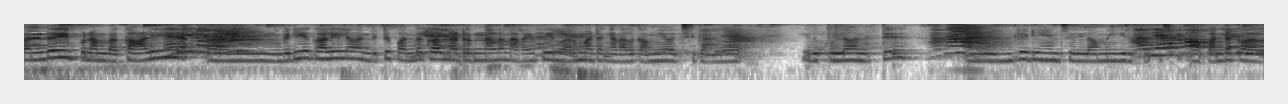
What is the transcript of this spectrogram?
வந்து இப்போ நம்ம காலையில் விடிய காலையில் வந்துட்டு பந்தக்கால் நடுறதுனால நிறைய பேர் வரமாட்டாங்க. அதனால கம்மியாக வச்சுருக்காங்க. இதுக்குள்ளே வந்துட்டு அந்த இன்க்ரீடியன்ஸ் எல்லாமே இருக்குது பந்தக்கால்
